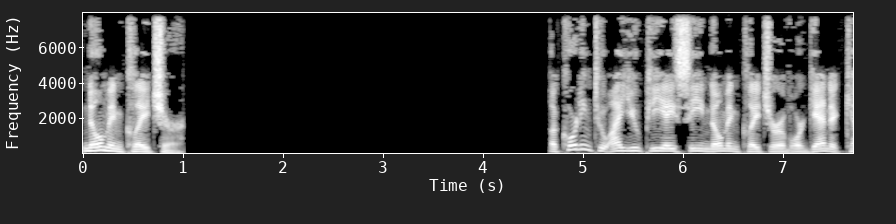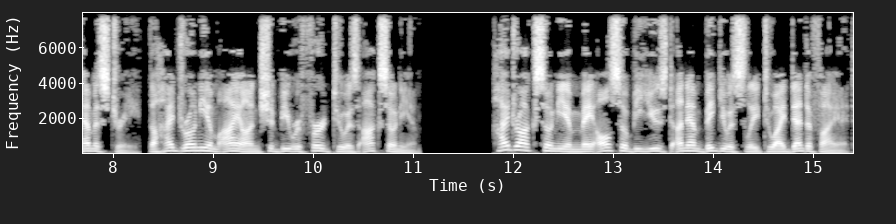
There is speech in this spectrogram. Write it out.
Nomenclature According to IUPAC nomenclature of organic chemistry, the hydronium ion should be referred to as oxonium. Hydroxonium may also be used unambiguously to identify it.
